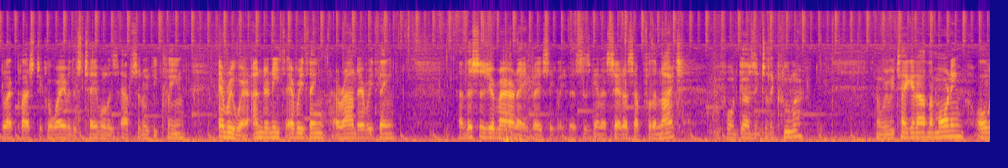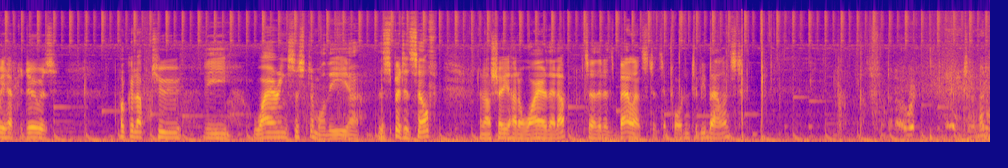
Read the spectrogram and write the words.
black plastic away, but this table is absolutely clean. Everywhere, underneath everything, around everything. And this is your marinade, basically. This is gonna set us up for the night before it goes into the cooler. And when we take it out in the morning, all we have to do is hook it up to the wiring system or the, uh, the spit itself. And I'll show you how to wire that up so that it's balanced. It's important to be balanced. Flip it over into the middle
